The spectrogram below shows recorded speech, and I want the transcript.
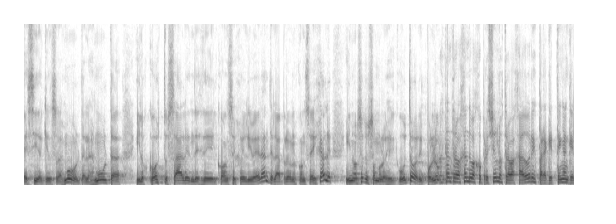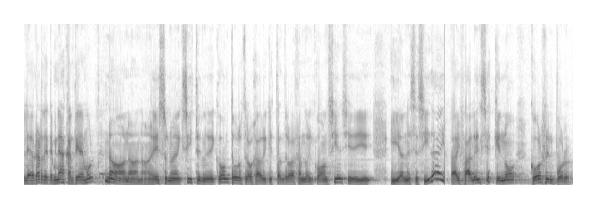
decida quién son las multas, las multas y los costos salen desde el Consejo Deliberante, la aprueban los concejales y nosotros somos los ejecutores. Por lo... ¿Están trabajando bajo presión los trabajadores para que tengan que labrar determinadas cantidades de multas? No, no, no, eso no existe en el EDECOM, todos los trabajadores que están trabajando en conciencia y, y a necesidad. Hay falencias que no corren por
